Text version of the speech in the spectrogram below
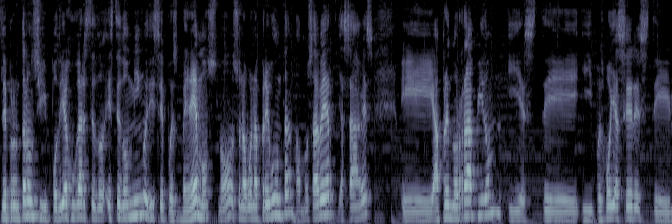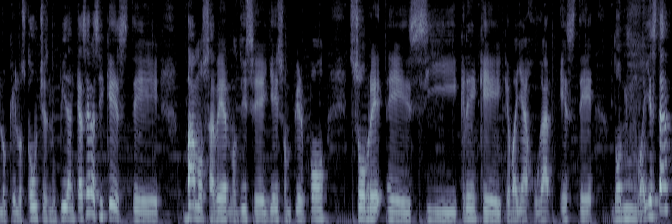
Le preguntaron si podría jugar este, este domingo y dice, pues veremos, ¿no? Es una buena pregunta, vamos a ver, ya sabes. Eh, aprendo rápido y este y pues voy a hacer este lo que los coaches me pidan que hacer así que este vamos a ver nos dice Jason Pierre Paul sobre eh, si cree que, que, vaya a jugar este domingo ahí está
